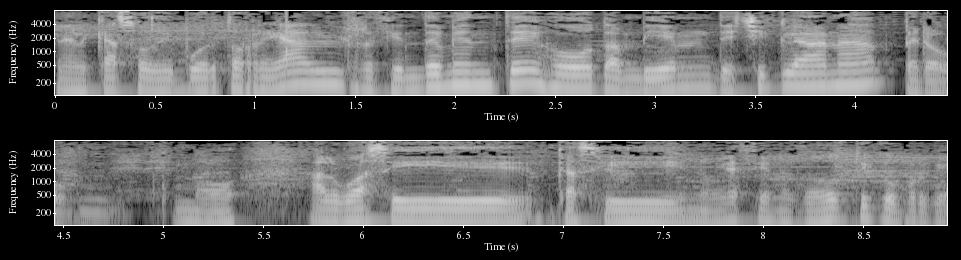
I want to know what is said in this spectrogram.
En el caso de Puerto Real, recientemente, o también de Chiclana, pero como algo así, casi, no voy a decir anecdótico, porque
